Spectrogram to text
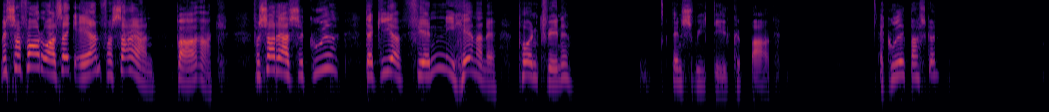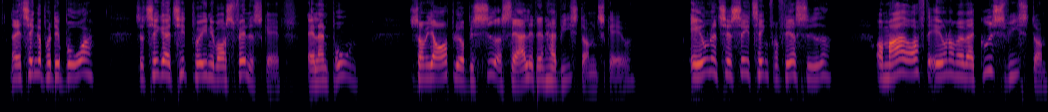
Men så får du altså ikke æren for sejren, Barak. For så er det altså Gud, der giver fjenden i hænderne på en kvinde. Den sweet deal, køb Barak. Er Gud ikke bare skøn? Når jeg tænker på Deborah, så tænker jeg tit på en i vores fællesskab, Allan Brun, som jeg oplever besidder særligt den her visdommens gave evne til at se ting fra flere sider, og meget ofte evner med at være Guds visdom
